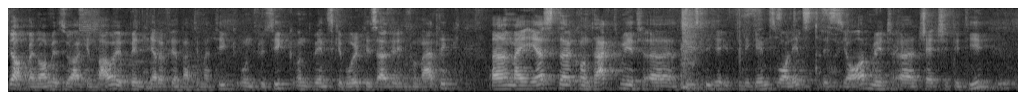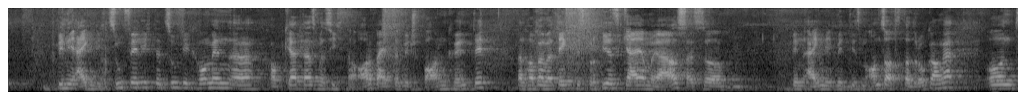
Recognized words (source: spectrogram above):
Ja, mein Name ist Joachim Bauer, ich bin Lehrer für Mathematik und Physik und wenn es gewollt ist, auch für Informatik. Äh, mein erster Kontakt mit äh, künstlicher Intelligenz war letztes Jahr mit äh, ChatGPT. Bin ich eigentlich zufällig dazu gekommen, äh, habe gehört, dass man sich da Arbeit damit sparen könnte. Dann habe ich mir gedacht, das probiere ich gleich einmal aus. Also bin eigentlich mit diesem Ansatz da dran gegangen und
